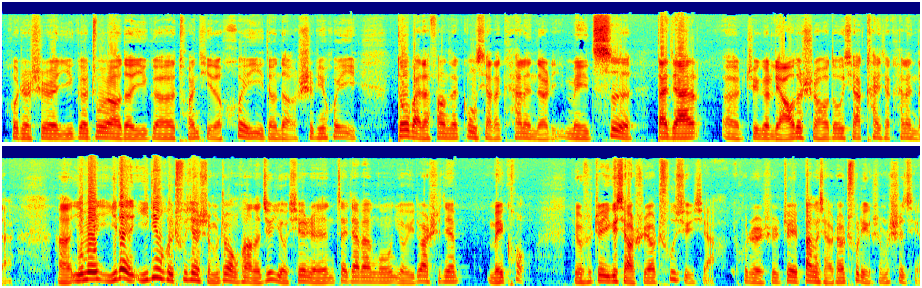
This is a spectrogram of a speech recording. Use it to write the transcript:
或者是一个重要的一个团体的会议等等，视频会议都把它放在共享的 calendar 里。每次大家呃这个聊的时候，都下看一下 calendar，啊，因为一旦一定会出现什么状况呢？就有些人在家办公有一段时间没空。比如说这一个小时要出去一下，或者是这半个小时要处理个什么事情，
